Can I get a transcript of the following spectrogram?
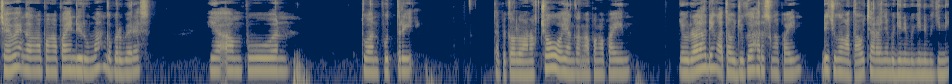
Cewek nggak ngapa-ngapain di rumah nggak berberes. Ya ampun tuan putri. Tapi kalau anak cowok yang nggak ngapa-ngapain ya udahlah dia nggak tahu juga harus ngapain. Dia juga nggak tahu caranya begini begini begini.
